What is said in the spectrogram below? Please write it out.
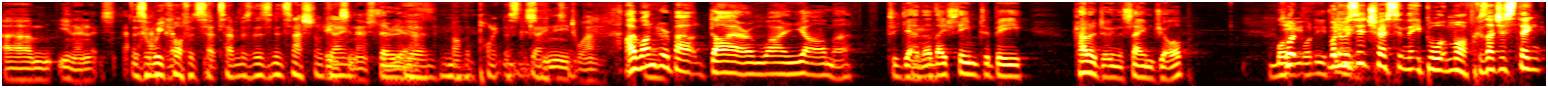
Um, you know, let's. There's a week off in September, so there's an international game. International, There yeah. is. another pointless We game. need one. I wonder about Dier and Wanyama together. Hmm. They seem to be kind of doing the same job. What, Well, what do you well, it was interesting that he brought them off because I just think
